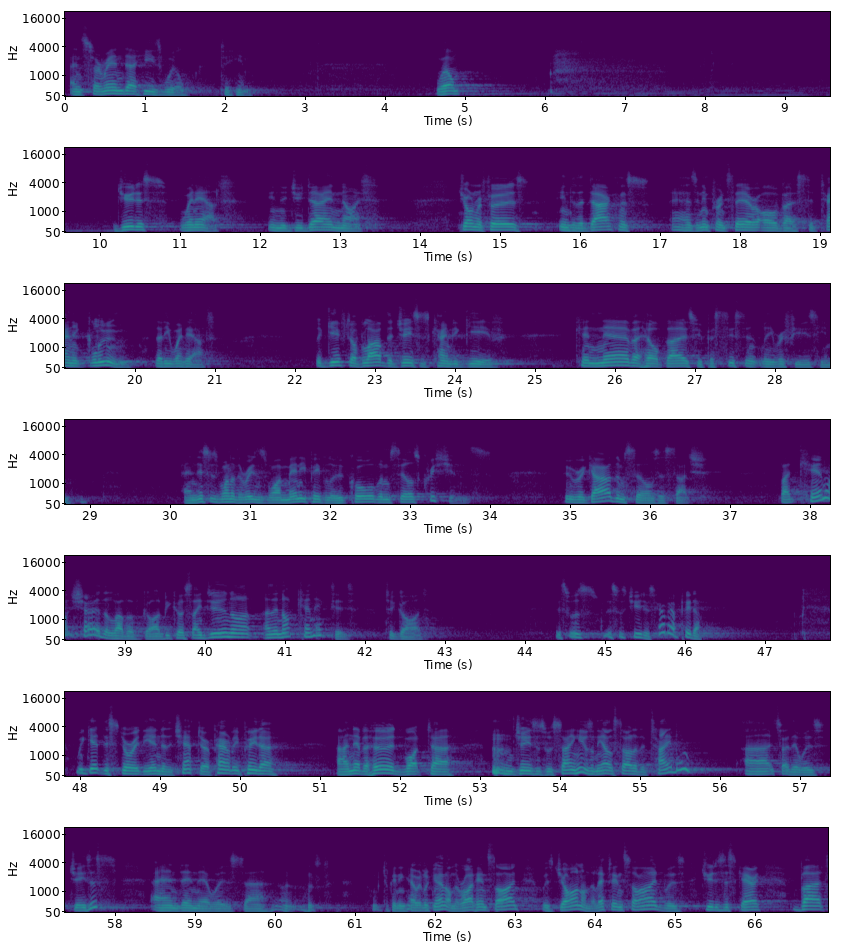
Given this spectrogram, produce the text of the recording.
and surrender his will to him. Well, Judas went out in the Judean night. John refers into the darkness as an inference there of a satanic gloom that he went out. The gift of love that Jesus came to give can never help those who persistently refuse him. And this is one of the reasons why many people who call themselves Christians, who regard themselves as such, but cannot show the love of God because they do not, and they're not connected to God. This was, this was Judas. How about Peter? We get this story at the end of the chapter. Apparently, Peter uh, never heard what uh, Jesus was saying. He was on the other side of the table. Uh, so there was Jesus, and then there was, uh, depending how we're looking at it, on the right hand side was John, on the left hand side was Judas Iscariot. But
